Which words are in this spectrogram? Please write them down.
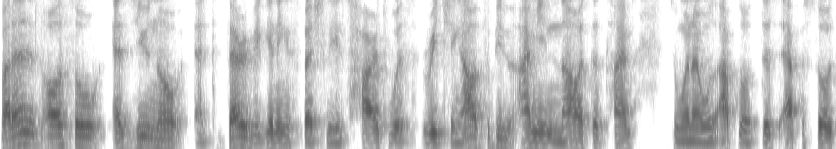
but then it's also, as you know, at the very beginning, especially, it's hard with reaching out to people. I mean, now at the time. So when I will upload this episode,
